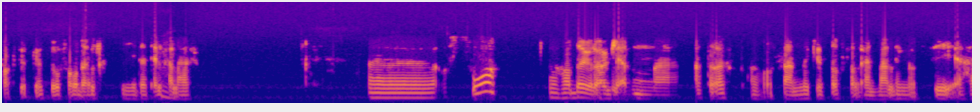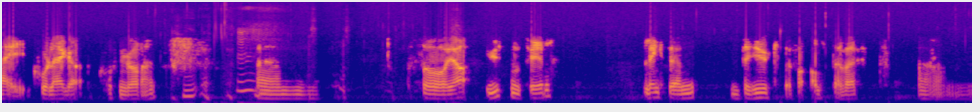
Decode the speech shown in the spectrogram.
faktisk en stor fordel i det tilfellet her. Så hadde jeg da gleden eh, etter hvert av å sende Kristoffer en melding og si hei, kollega, hvordan går det? Um, så ja, uten tvil. LinkedIn, bruk det for alt det er verdt. Um,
